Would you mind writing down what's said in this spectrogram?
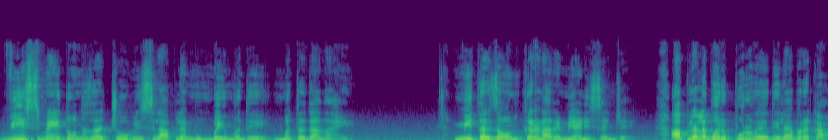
वीस मे दोन हजार चोवीसला आपल्या मुंबईमध्ये मतदान आहे. मी तर जाऊन करणार आहे मी आणि संजय. आपल्याला भरपूर वेळ दिलाय बरं का?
